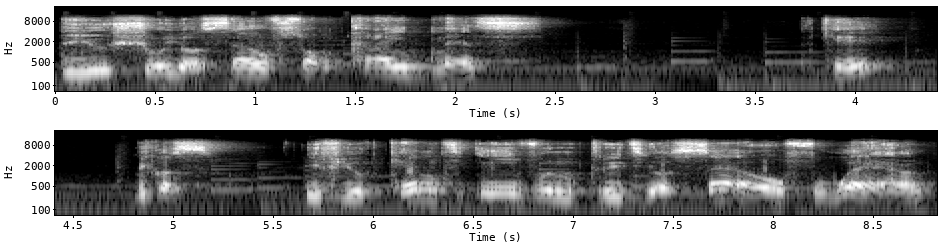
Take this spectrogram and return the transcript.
Do you show yourself some kindness? Okay? Because if you can't even treat yourself well,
